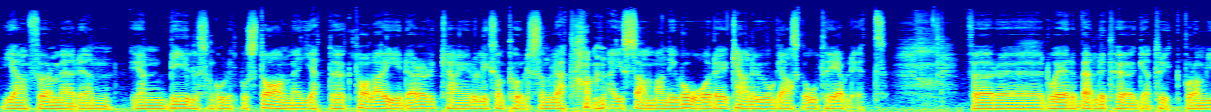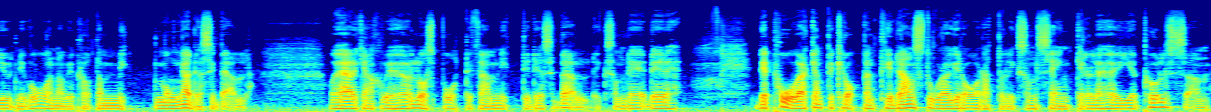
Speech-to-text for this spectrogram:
jämför med en, en bil som går ut på stan med en jättehögtalare i. Där kan ju liksom pulsen lätt hamna i samma nivå och det kan ju vara ganska otrevligt. För då är det väldigt höga tryck på de ljudnivåerna. Vi pratar mycket, många decibel. Och här kanske vi höll oss på 85-90 decibel. Liksom. Det, det, det påverkar inte kroppen till den stora grad att det liksom sänker eller höjer pulsen.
